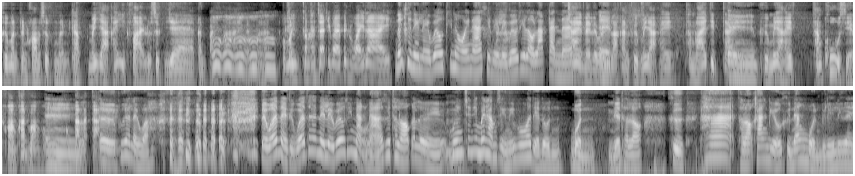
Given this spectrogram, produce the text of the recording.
คือมันเป็นความรู้สึกเหมือนกับ ไม่อยากให้อีกฝ่ายรู้สึกแย่กันไปมากันมาเพราะมันกำลังจะอธิบายเป็น white lieนั่นคือในเลเวลที่น้อยนะ คือในเลเวลที่เรารักกันนะใช่ในเลเวลที่รักกันคือไม่อยากให้ทำร้ายจิตใจ คือไม่อยากให้ทั้งคู่เสียความคาดหวังของของกันและกันเออเพื่ออะไรวะ แต่ว่าไหนถือว่าถ้าในเลเวลที่หนักหนาคือทะเลาะกันเลยมึงฉันจะไม่ทำสิ่งนี้เพราะว่าเดี๋ยวโดนบ่นเดี๋ยวทะเลาะ คือถ้าทะเลาะข้างเดียวก็คือนั่งบ่นไปเรื่อย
